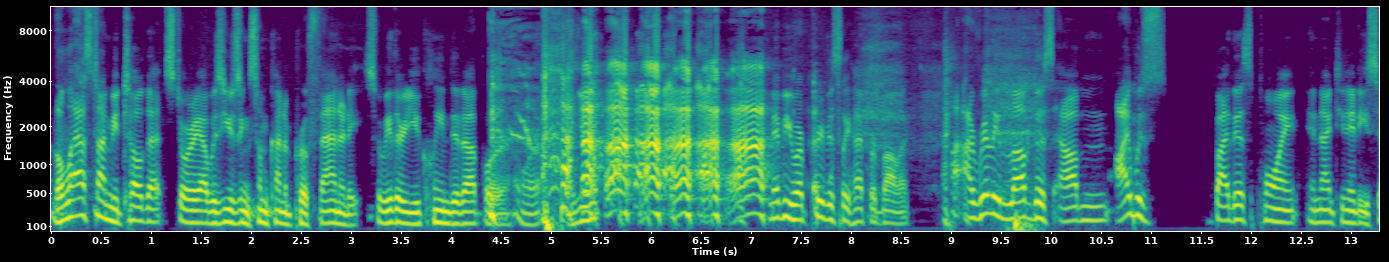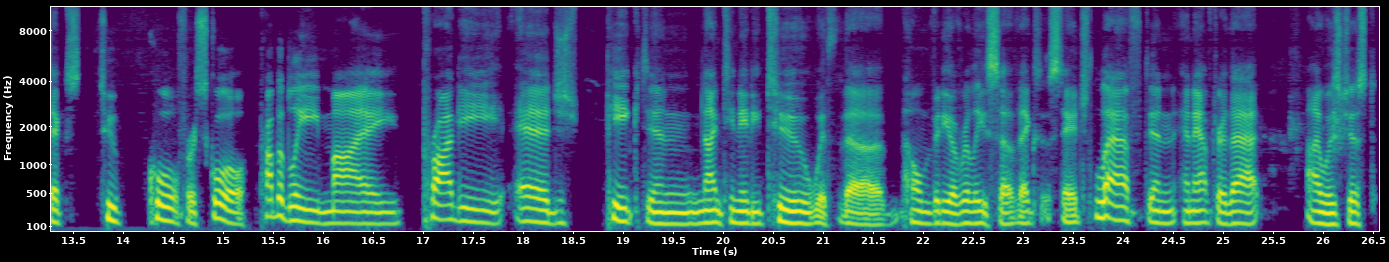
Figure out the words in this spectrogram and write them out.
The last time you told that story, I was using some kind of profanity. So either you cleaned it up or, or, or you, maybe you were previously hyperbolic. I, I really love this album. I was by this point in 1986 too cool for school. Probably my proggy edge peaked in 1982 with the home video release of Exit Stage Left, and and after that, I was just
